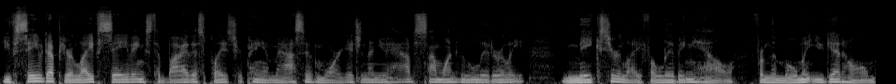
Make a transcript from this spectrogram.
you've saved up your life savings to buy this place, you're paying a massive mortgage, and then you have someone who literally makes your life a living hell from the moment you get home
